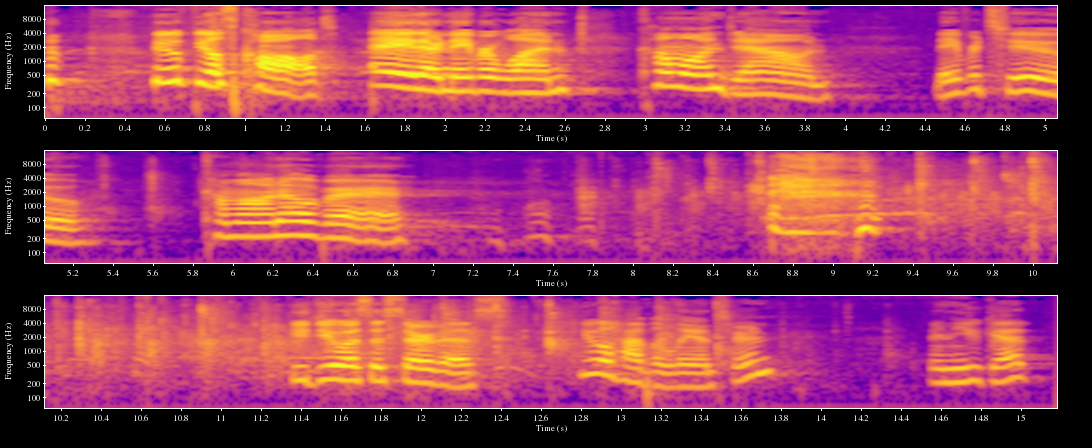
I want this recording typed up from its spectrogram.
Who feels called? Hey there, neighbor one. Come on down. Neighbor two, come on over. you do us a service. You will have a lantern, and you get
